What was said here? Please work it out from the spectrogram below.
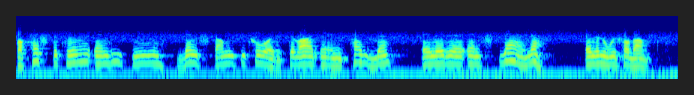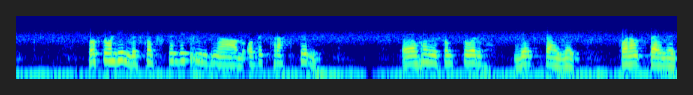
så festet hun en liten gjenstand i sitt hår. Det var en perle eller en stjerne eller noe sådant. Så står lillesøster ved siden av og betrakter eh, henne som står ved speilet, foran speilet.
